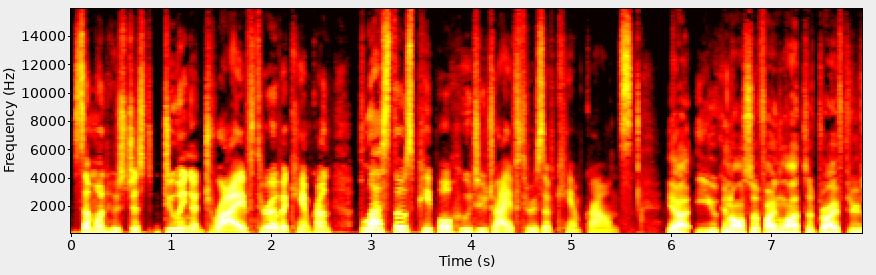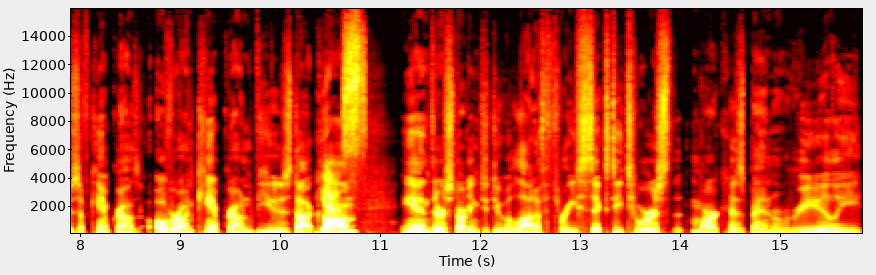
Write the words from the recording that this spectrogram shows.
someone who's just doing a drive through of a campground, bless those people who do drive throughs of campgrounds. Yeah, you can also find lots of drive-throughs of campgrounds over on campgroundviews.com. Yes. And they're starting to do a lot of 360 tours. Mark has been really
